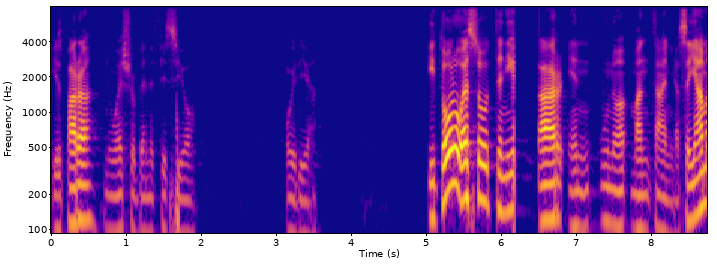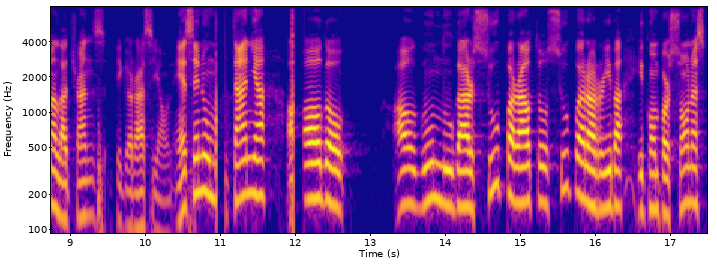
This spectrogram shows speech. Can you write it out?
y es para nuestro beneficio hoy día. Y todo eso tenía lugar en una montaña. Se llama la transfiguración. Es en una montaña algo, algún lugar súper alto, súper arriba y con personas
